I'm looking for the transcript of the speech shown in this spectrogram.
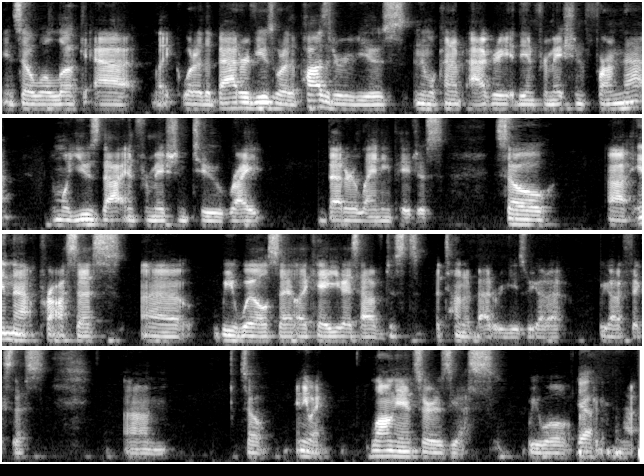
And so we'll look at like what are the bad reviews, what are the positive reviews, and then we'll kind of aggregate the information from that. And we'll use that information to write better landing pages. So uh, in that process, uh, we will say like, "Hey, you guys have just a ton of bad reviews. We gotta we gotta fix this." Um, so anyway, long answer is yes, we will Yeah. recommend that,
